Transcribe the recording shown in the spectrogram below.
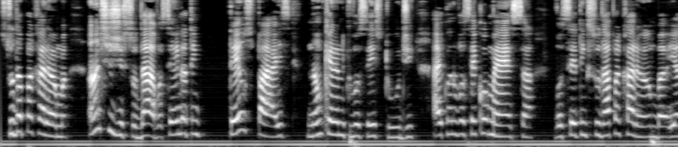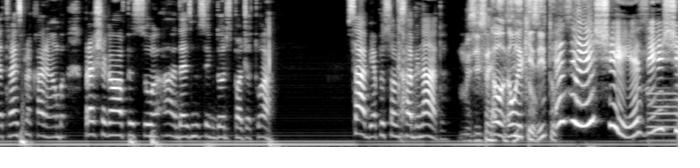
estuda pra caramba. Antes de estudar, você ainda tem teus pais não querendo que você estude. Aí quando você começa, você tem que estudar pra caramba, ir atrás pra caramba, pra chegar uma pessoa, ah, 10 mil seguidores pode atuar. Sabe? E a pessoa não sabe nada. Mas isso é É, requisito? é um requisito? Existe, existe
